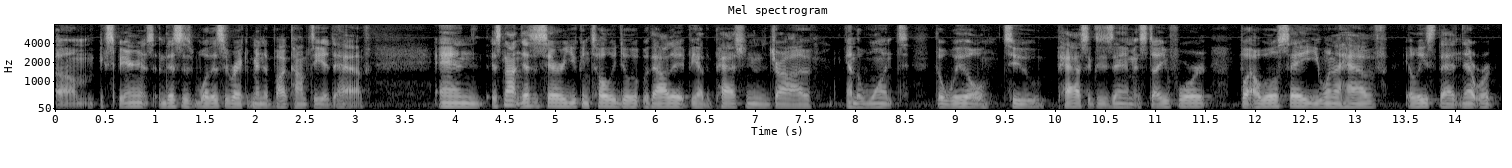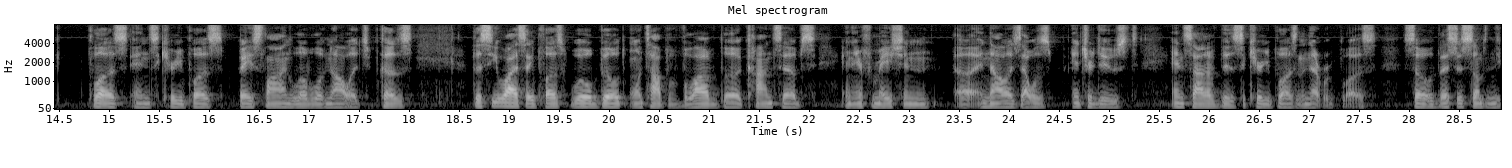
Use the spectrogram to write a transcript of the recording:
um, experience. And this is what well, this is recommended by CompTIA to have. And it's not necessary. You can totally do it without it if you have the passion and the drive and the want, the will to pass the exam and study for it. But I will say you want to have at least that network plus and security plus baseline level of knowledge because the CYSA plus will build on top of a lot of the concepts and information uh, and knowledge that was introduced inside of the security plus and the network plus. So that's just something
